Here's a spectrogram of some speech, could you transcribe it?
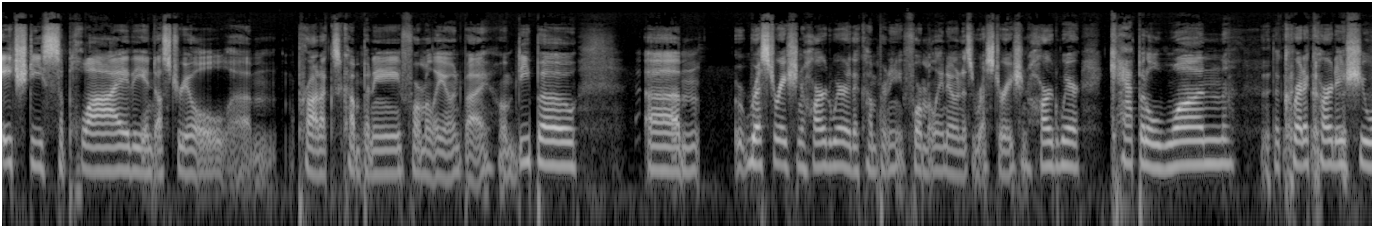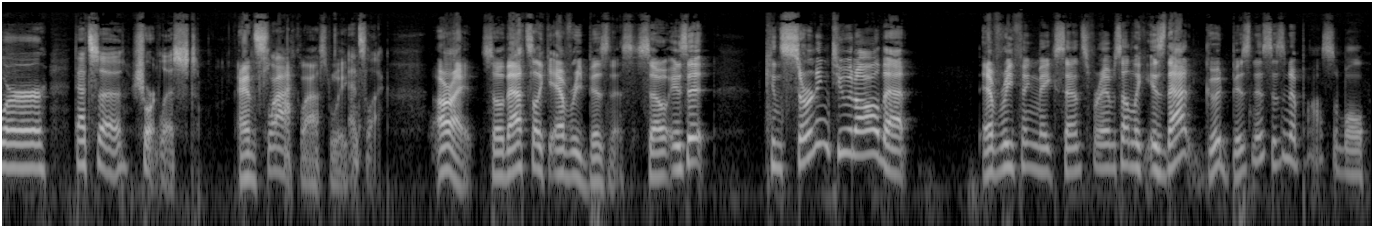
HD Supply, the industrial um, products company formerly owned by Home Depot, um, Restoration Hardware, the company formerly known as Restoration Hardware, Capital One, the credit card issuer. That's a short list. And Slack last week. And Slack. All right. So that's like every business. So is it concerning to you at all that everything makes sense for Amazon? Like, is that good business? Isn't it possible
